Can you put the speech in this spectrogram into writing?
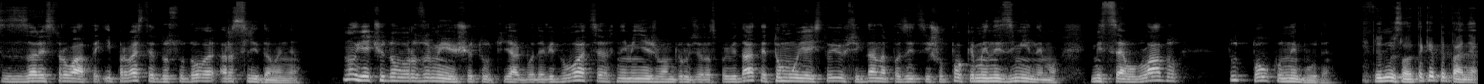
зареєструвати і провести досудове розслідування. Ну, я чудово розумію, що тут як буде відбуватися, не мені ж вам, друзі, розповідати. Тому я і стою завжди на позиції, що поки ми не змінимо місцеву владу, тут толку не буде. Людмила, таке питання.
